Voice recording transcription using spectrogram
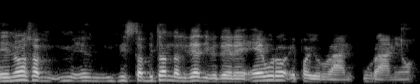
e non lo so, mi, mi sto abituando all'idea di vedere euro e poi uran- uranio.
